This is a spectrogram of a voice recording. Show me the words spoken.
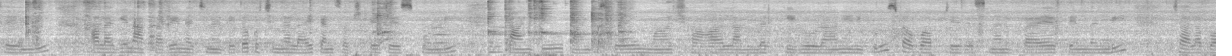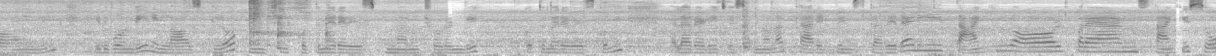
చేయండి. అలాగే నా కర్రీ నచ్చినట్టయితే ఒక చిన్న లైక్ అండ్ సబ్స్క్రైబ్ చేసుకోండి. Thank you thank you so much అందరికీ కూడా నేను ఇప్పుడు స్టవ్ ఆఫ్ చేసేస్తున్నాను. ఫ్రై అయిపోయిందండి. చాలా బాగుంది. ఇదిగోండి నేను లాస్ట్లో కొంచెం కొత్తిమీర వేసుకున్నాను. చూడండి కొత్తిమీర వేసుకొని ఎలా రెడీ చేసుకున్నాను carrot beans curry ready. Thank you all friends thank you so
